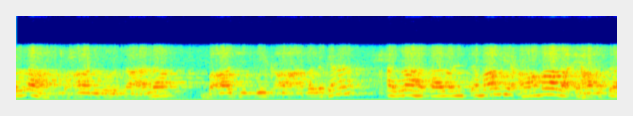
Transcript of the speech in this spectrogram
اللہ سبحانہ وتعالی بآچین دیکھ عمل کنا اللہ تعالی ان تمامی اعمال احاطہ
